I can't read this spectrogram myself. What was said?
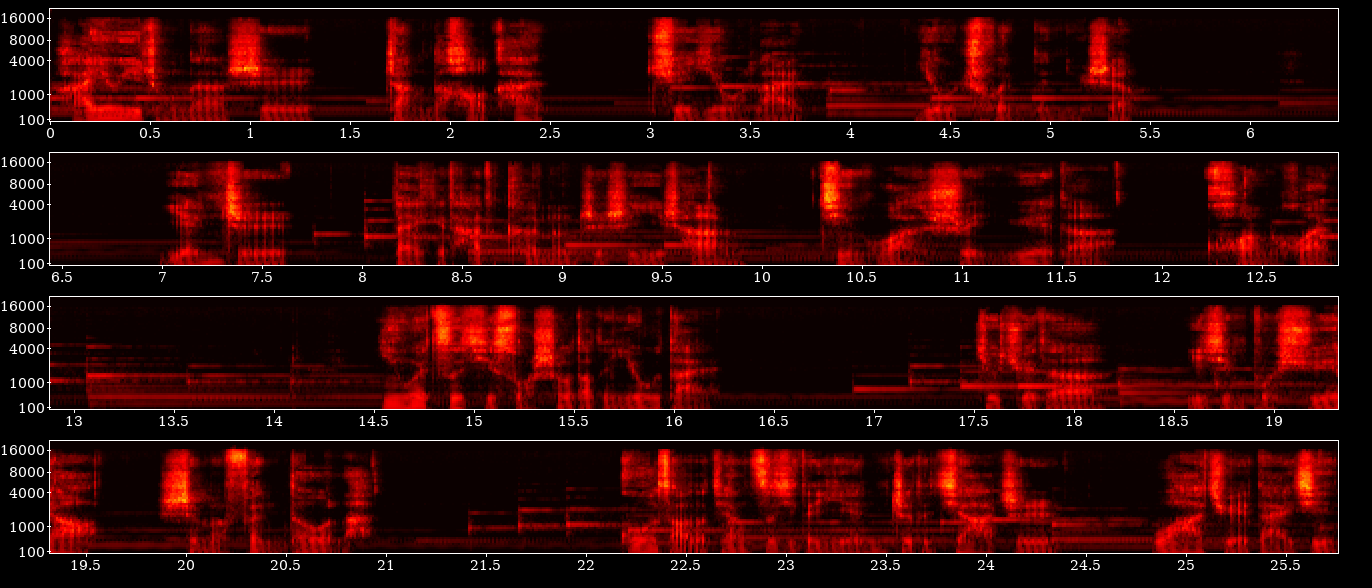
还有一种呢，是长得好看却又懒又蠢的女生，颜值带给她的可能只是一场镜花水月的。狂欢，因为自己所受到的优待，就觉得已经不需要什么奋斗了。过早的将自己的颜值的价值挖掘殆尽，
